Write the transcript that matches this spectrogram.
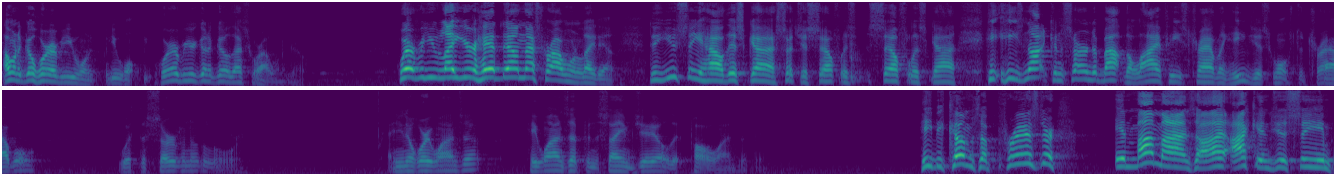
I want to go wherever you want. You want wherever you're going to go, that's where I want to go. Wherever you lay your head down, that's where I want to lay down. Do you see how this guy is such a selfless, selfless guy? He, he's not concerned about the life he's traveling. He just wants to travel with the servant of the Lord. And you know where he winds up? He winds up in the same jail that Paul winds up in. He becomes a prisoner. In my mind's eye, I can just see him.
